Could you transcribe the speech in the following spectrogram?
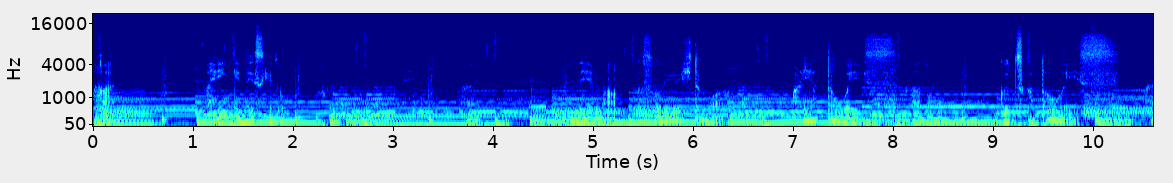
はい、まあ、偏見ですけど。はい、でねまあそういう人はあれやった方がいいです。あのグッズ買った方がいいです。はい。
